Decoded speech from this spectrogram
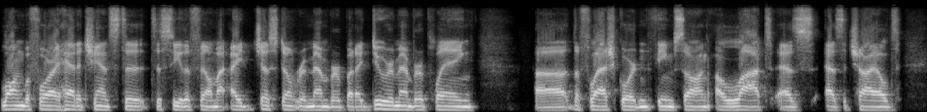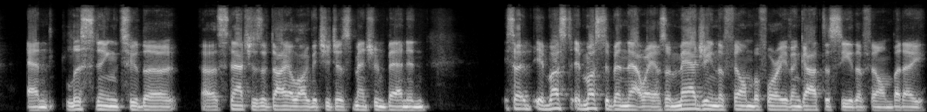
long before I had a chance to to see the film. I, I just don't remember, but I do remember playing uh, the Flash Gordon theme song a lot as as a child, and listening to the uh, snatches of dialogue that you just mentioned, Ben. And so it must it must have been that way. I was imagining the film before I even got to see the film, but I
